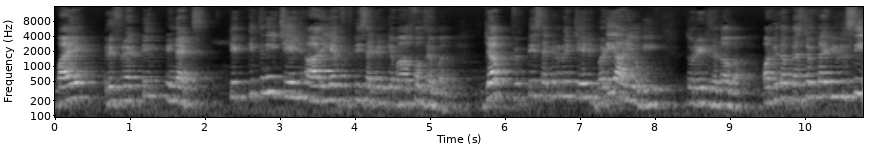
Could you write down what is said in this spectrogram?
बाय रिफ्रैक्टिव इंडेक्स कि कितनी चेंज आ रही है 50 सेकंड के बाद फॉर एग्जांपल जब 50 सेकंड में चेंज बड़ी आ रही होगी तो रेट ज़्यादा होगा। और with the best of time you will see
